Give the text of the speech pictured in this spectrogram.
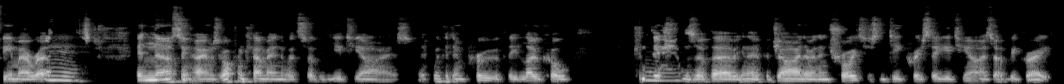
female residents. Mm. In nursing homes, who often come in with sort of UTIs. If we could improve the local conditions mm. of their, you know, vagina and introitus and decrease their UTIs, that would be great.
